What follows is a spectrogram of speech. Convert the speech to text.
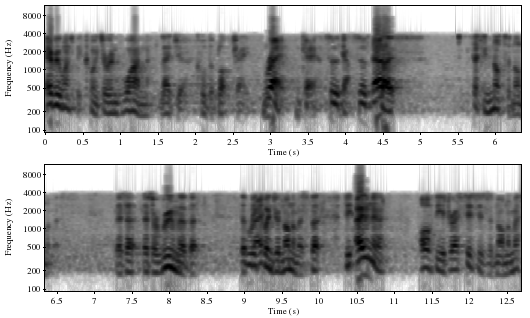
everyone's bitcoins, are in one ledger called the blockchain. Right, okay, so, so that's, It's actually not anonymous. There's a there's a rumor that that Right. bitcoins are anonymous, but the owner of the addresses is anonymous,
